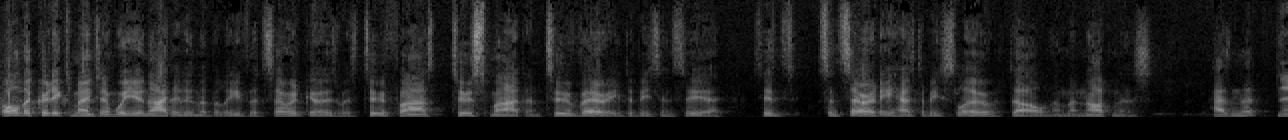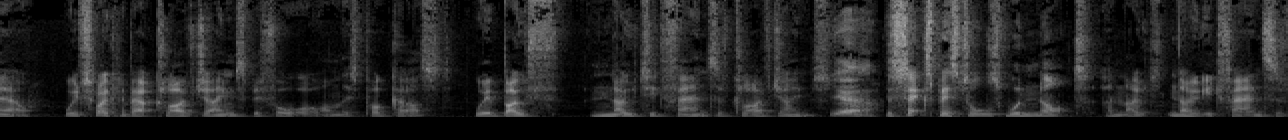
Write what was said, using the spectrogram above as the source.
All the critics mentioned were united in the belief that So It Goes was too fast, too smart, and too varied to be sincere. since sincerity has to be slow, dull, and monotonous, hasn't it? Now, we've spoken about Clive James before on this podcast. We're both noted fans of Clive James. Yeah. The Sex Pistols were not a not- noted fans of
